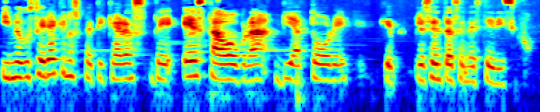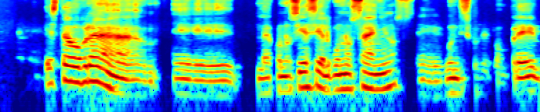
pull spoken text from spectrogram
y me gustaría que nos platicaras de esta obra Viatore que presentas en este disco. Esta obra eh, la conocí hace algunos años, eh, un disco que compré,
